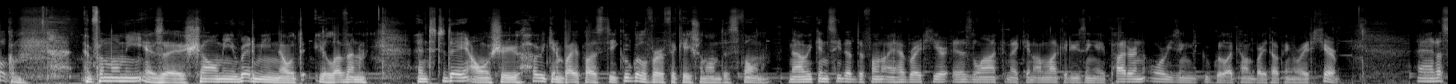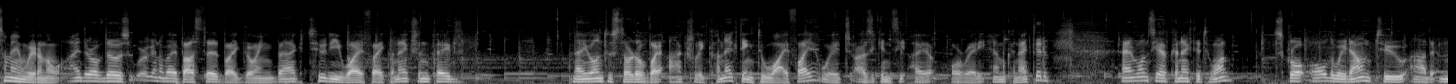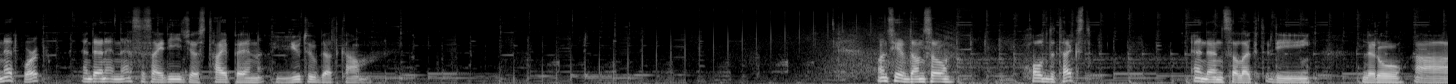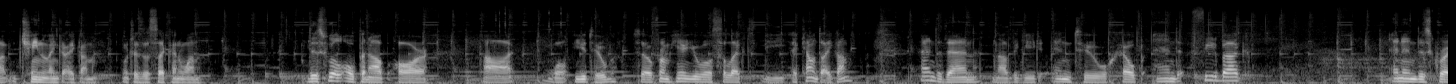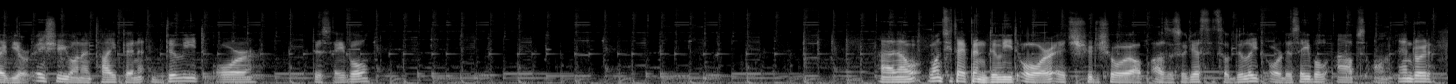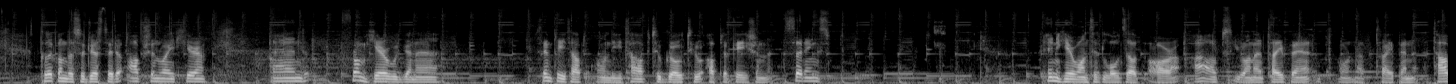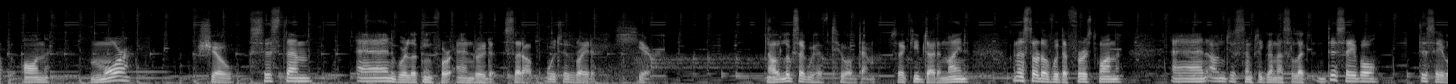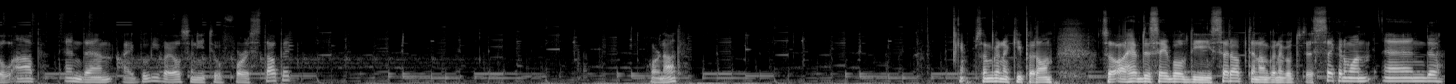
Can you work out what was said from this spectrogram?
Welcome. In front of me is a Xiaomi Redmi Note 11 and today I will show you how we can bypass the Google verification on this phone. Now you can see that the phone I have right here is locked and I can unlock it using a pattern or using Google account by tapping right here. And assuming we don't know either of those, we're gonna bypass it by going back to the Wi-Fi connection page. Now you want to start off by actually connecting to Wi-Fi, which as you can see I already am connected. And once you have connected to one, scroll all the way down to add network and then in SSID just type in youtube.com. Once you have done so, hold the text and then select the little uh, chain link icon, which is the second one. This will open up our uh, well YouTube. So from here you will select the account icon and then navigate into help and feedback and then describe your issue. You want to type in delete or disable. Uh, now, once you type in delete or, it should show up as a suggested. So delete or disable apps on Android. Click on the suggested option right here. And from here, we're gonna simply tap on the top to go to application settings. In here once it loads up our apps you want to type in or not type in tap on more show system and we're looking for android setup which is right here. Now it looks like we have two of them so keep that in mind. I'm to start off with the first one and i'm just simply going to select disable disable app and then i believe i also need to force stop it or not Okay, so I'm gonna keep it on. So I have disabled the setup, then I'm gonna go to the second one and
